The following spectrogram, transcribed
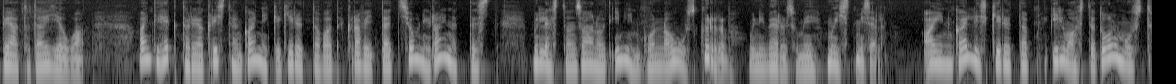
peatuda ei jõua Andi Hektor ja Kristjan Kannike kirjutavad gravitatsioonilainetest, millest on saanud inimkonna uus kõrv universumi mõistmisel. Ain Kallis kirjutab ilmast ja tolmust,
